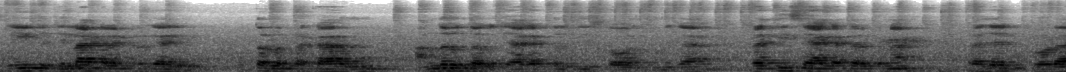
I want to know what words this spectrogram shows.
శ్రీయుత జిల్లా కలెక్టర్ గారి ఉత్తర్వుల ప్రకారం అందరూ తగు జాగ్రత్తలు తీసుకోవాల్సిందిగా ప్రతి శాఖ తరఫున ప్రజలకు కూడా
